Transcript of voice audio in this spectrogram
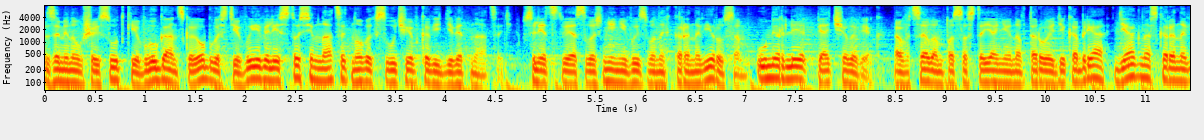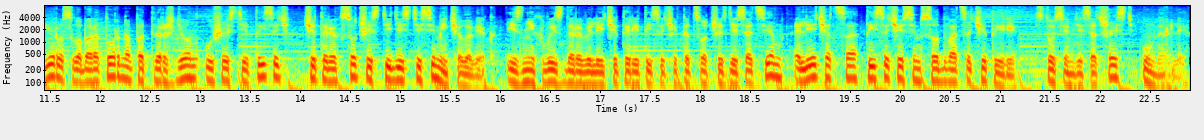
За минувшие сутки в Луганской области выявили 117 новых случаев COVID-19. Вследствие осложнений, вызванных коронавирусом, умерли 5 человек. А в целом по состоянию на 2 декабря диагноз коронавирус лабораторно подтвержден у 6467 человек. Из них выздоровели 4567, лечатся 1724, 176 умерли.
